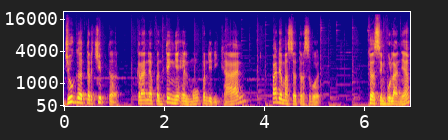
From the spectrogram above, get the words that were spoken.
juga tercipta kerana pentingnya ilmu pendidikan pada masa tersebut. Kesimpulannya,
